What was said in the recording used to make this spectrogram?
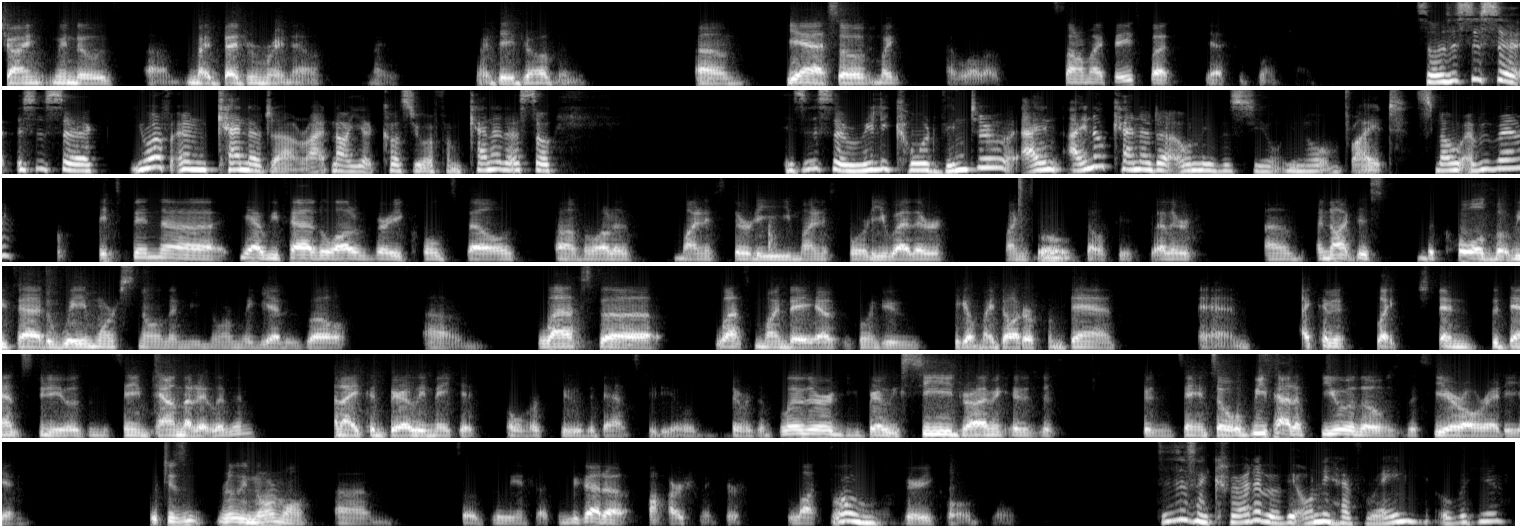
giant windows um, in my bedroom right now, my my day job, and um, yeah, so it might have a lot of sun on my face, but yes, it's lunchtime. So this is a this is a you are in Canada right now, yeah, because you are from Canada. So is this a really cold winter? I I know Canada only with you you know bright snow everywhere. It's been uh yeah we've had a lot of very cold spells, um, a lot of minus 30, minus 40 weather, minus Celsius weather. Um, and not just the cold, but we've had way more snow than we normally get as well. Um, last uh, last Monday, I was going to pick up my daughter from dance, and I couldn't like. And the dance studio is in the same town that I live in, and I could barely make it over to the dance studio. There was a blizzard; you barely see driving. It was just it was insane. So we've had a few of those this year already, and which isn't really normal. Um, so it's really interesting. We've had a, a harsh winter, lots of oh. very cold. So this is incredible. We only have rain over here.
